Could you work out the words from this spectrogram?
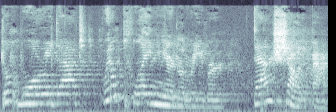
Don't worry, Dad. We don't play near the river. Dan shouted back.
